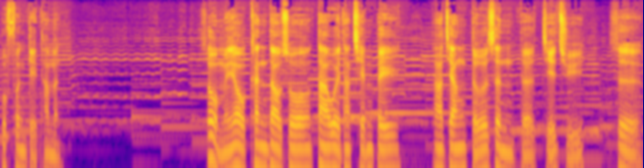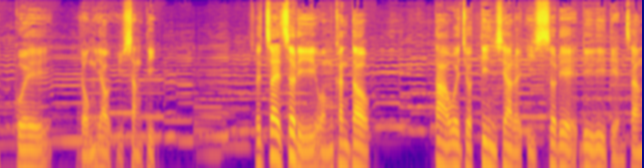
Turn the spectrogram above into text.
不分给他们。所以我们要看到说，大卫他谦卑，他将得胜的结局是归荣耀与上帝。所以在这里，我们看到大卫就定下了以色列律例典章，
